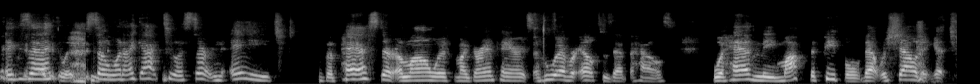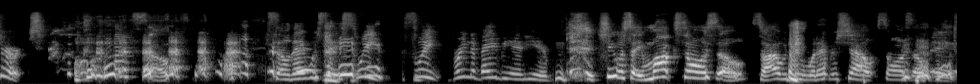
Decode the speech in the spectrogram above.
exactly. So when I got to a certain age, the pastor, along with my grandparents and whoever else was at the house, would have me mock the people that were shouting at church. so, so they would say, "Sweet, sweet, bring the baby in here." She would say, "Mock so and so." So I would do whatever shout so and so had.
